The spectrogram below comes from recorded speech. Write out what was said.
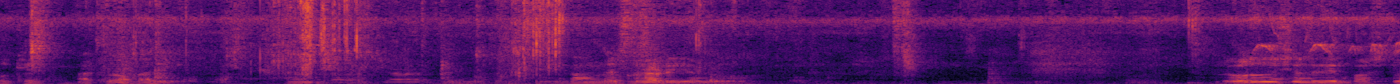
ఓకే ఎవరు చూసింది దీన్ని ఫస్ట్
